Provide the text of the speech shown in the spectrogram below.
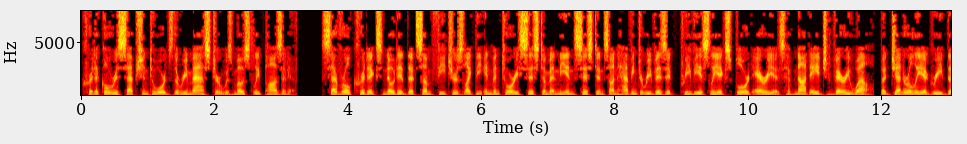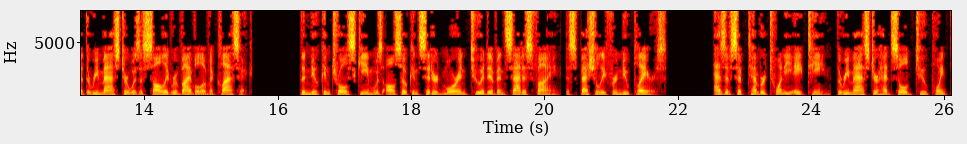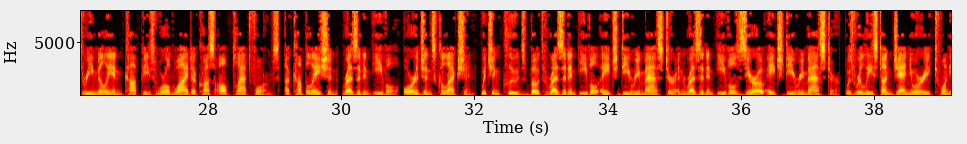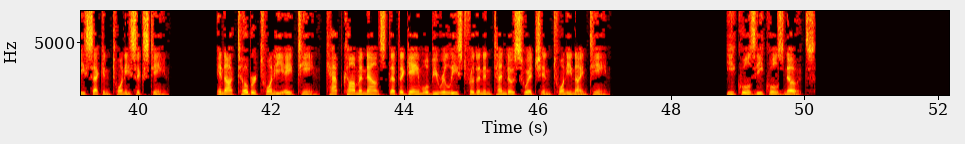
Critical reception towards the remaster was mostly positive. Several critics noted that some features like the inventory system and the insistence on having to revisit previously explored areas have not aged very well, but generally agreed that the remaster was a solid revival of a classic. The new control scheme was also considered more intuitive and satisfying, especially for new players. As of September 2018, the remaster had sold 2.3 million copies worldwide across all platforms. A compilation, Resident Evil Origins Collection, which includes both Resident Evil HD Remaster and Resident Evil Zero HD Remaster, was released on January 22, 2016. In October 2018, Capcom announced that the game will be released for the Nintendo Switch in 2019. Notes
